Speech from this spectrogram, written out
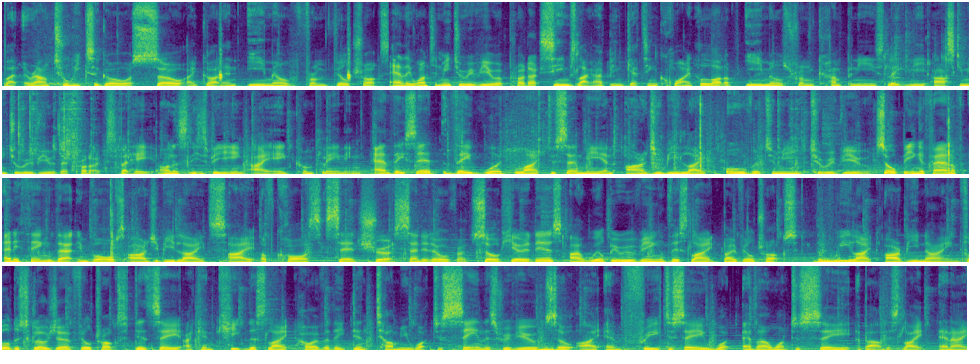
but around two weeks ago or so, I got an email from Viltrox and they wanted me to review a product. Seems like I've been getting quite a lot of emails from companies lately asking me to review their products. But hey, honestly speaking, I ain't complaining. And they said they would like to send me an RGB light over to me to review. So being a fan of anything that involves RGB lights, I of course said sure, send it over. So here it is, I will be reviewing this light by Viltrox the Weeylite RB9. Full disclosure, Viltrox did say I can keep this light, however they didn't tell me what to say in this review, so I am free to say whatever I want to say about this light, and I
